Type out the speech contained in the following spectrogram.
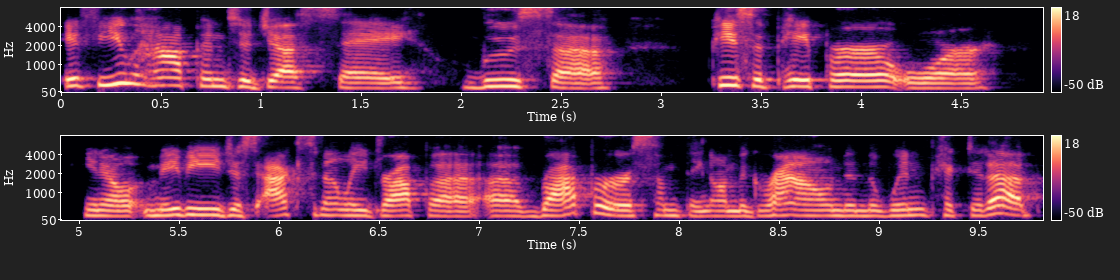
If you happen to just say lose a piece of paper or you know, maybe just accidentally drop a, a wrapper or something on the ground and the wind picked it up,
